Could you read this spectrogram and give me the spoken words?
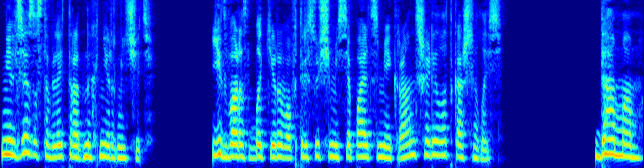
Нельзя заставлять родных нервничать. Едва разблокировав трясущимися пальцами экран, Шерил откашлялась. «Да, мам».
